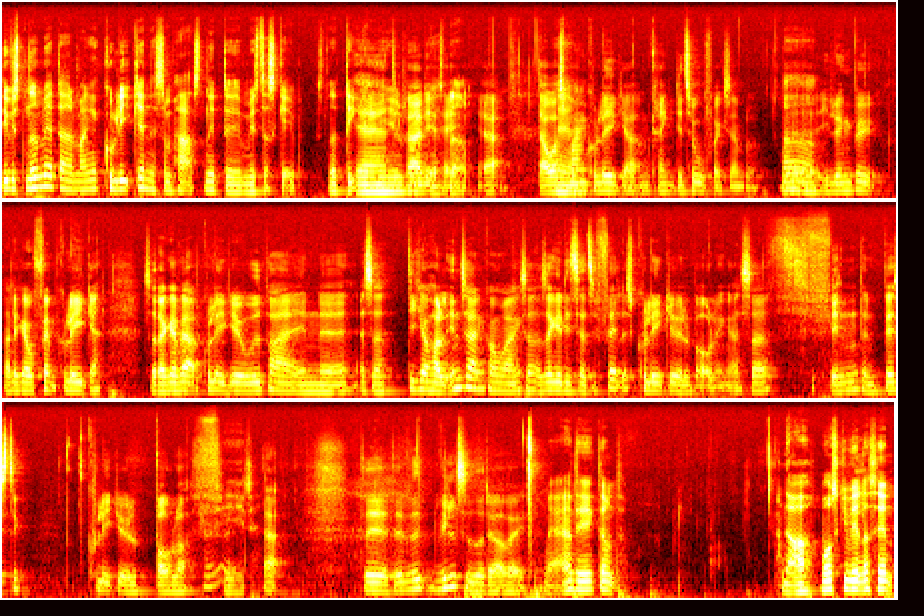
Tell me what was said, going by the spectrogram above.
det er vist noget med, at der er mange af kollegierne, som har sådan et øh, mesterskab. noget del Ja, det plejer de at sådan have. Ja. Der er også Øhm. mange kollegier omkring D2 for eksempel. Ah. Øh, I Lyngby. Der ligger jo fem kollegier. Så der kan hvert kollegie udpege en... Øh, altså, de kan holde interne konkurrencer, og så kan de tage til fælles kollegieølbowling, og så finde den bedste kollegieølbowler. Fedt. Det, det er vild- vilde tider deroppe af. Ja, det er ikke dumt. Nå, hvor skal vi ellers hen?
